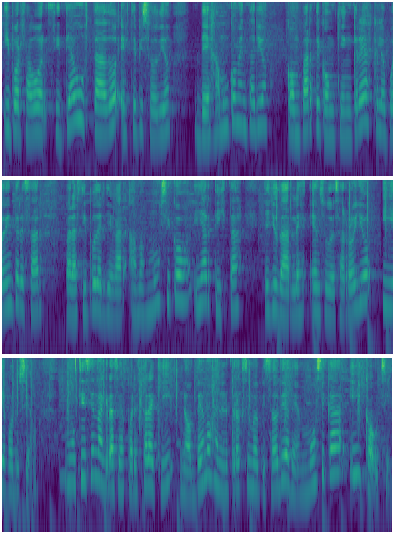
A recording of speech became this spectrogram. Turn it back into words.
Y por favor, si te ha gustado este episodio, déjame un comentario, comparte con quien creas que le puede interesar para así poder llegar a más músicos y artistas y ayudarles en su desarrollo y evolución. Muchísimas gracias por estar aquí. Nos vemos en el próximo episodio de Música y Coaching.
